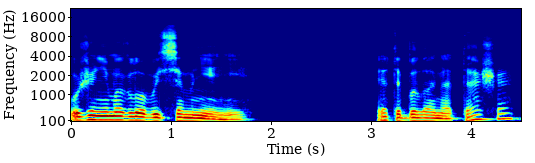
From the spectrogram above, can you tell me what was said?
уже не могло быть сомнений. Это была Наташа,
